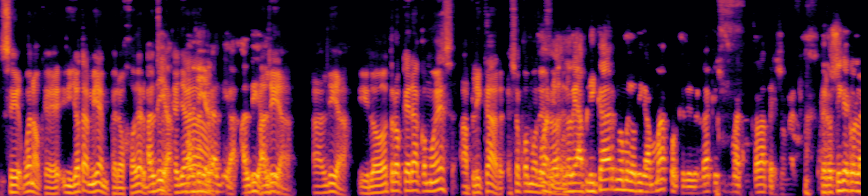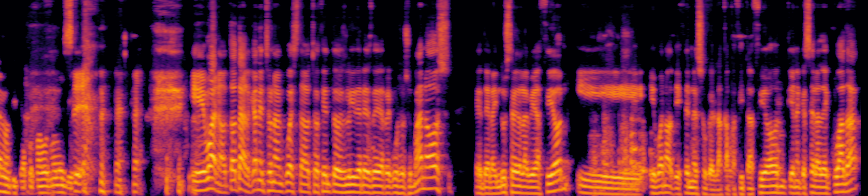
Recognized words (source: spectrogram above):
Sí, bueno, que y yo también, pero joder, al día, al día, al día, al día, al día, al día. Y lo otro que era, ¿cómo es? Aplicar. ¿Eso como decimos? Bueno, lo de aplicar no me lo digan más porque de verdad que eso es una cruzada personal. Pero sigue con la noticia, por favor, no sí. Y bueno, total, que han hecho una encuesta a 800 líderes de recursos humanos de la industria de la aviación y, bueno, dicen eso, que la capacitación tiene que ser adecuada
